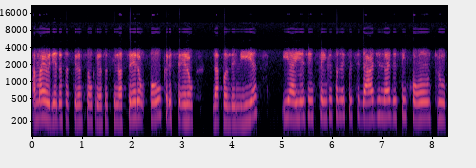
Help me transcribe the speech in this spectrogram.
A maioria dessas crianças são crianças que nasceram ou cresceram na pandemia, e aí a gente sente essa necessidade né, desse encontro,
